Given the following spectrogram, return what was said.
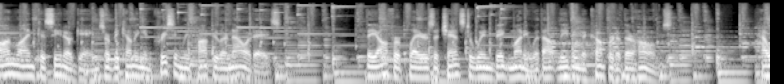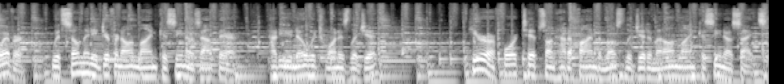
Online casino games are becoming increasingly popular nowadays. They offer players a chance to win big money without leaving the comfort of their homes. However, with so many different online casinos out there, how do you know which one is legit? Here are 4 tips on how to find the most legitimate online casino sites.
